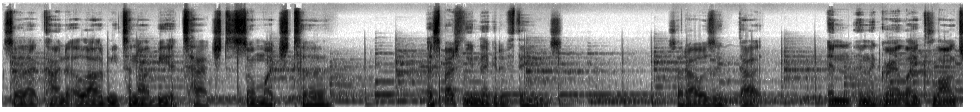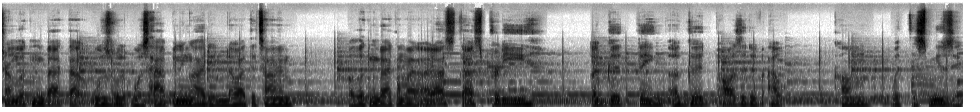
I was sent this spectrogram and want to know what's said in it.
So that kind of allowed me to not be attached so much to especially negative things. So that was a that in in the grant like long term looking back that was what was happening. I didn't know at the time. But looking back I'm like oh, that's that's pretty a good thing, a good positive outcome with this music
